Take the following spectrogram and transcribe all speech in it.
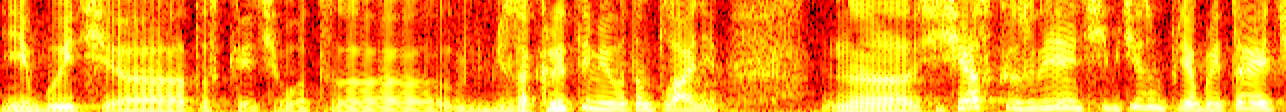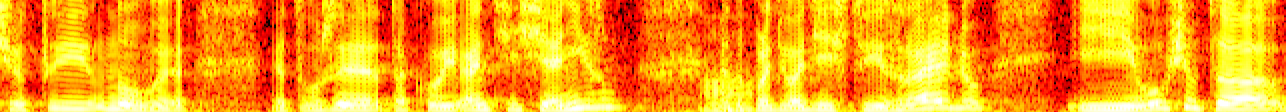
и быть, э, так сказать, вот, э, закрытыми в этом плане. Э, сейчас, к сожалению, антисемитизм приобретает черты новые. Это уже такой антисионизм, ага. это противодействие Израилю, и, в общем-то,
